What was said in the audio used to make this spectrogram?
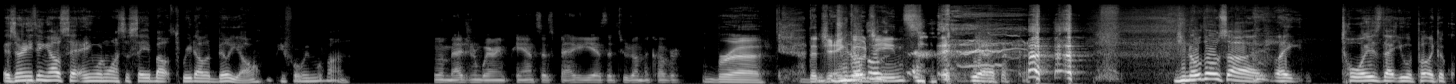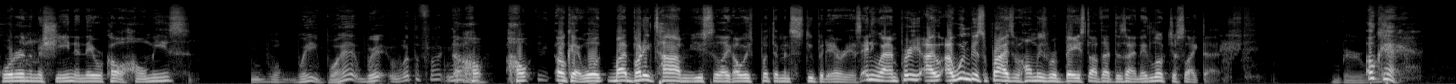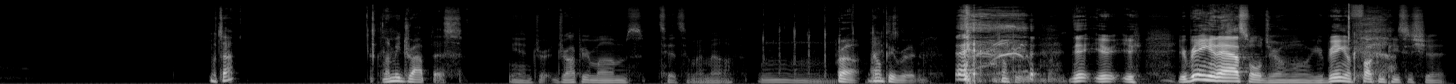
Is there anything else that anyone wants to say about Three Dollar Bill, y'all, before we move on? You imagine wearing pants as baggy as the dude on the cover. Bruh. The Do you know those- jeans. Yeah. you know those uh like toys that you would put like a quarter in the machine and they were called homies? Wait, what? Where, what the fuck? No. Ho- ho- okay, well, my buddy Tom used to like always put them in stupid areas. Anyway, I'm pretty. I, I wouldn't be surprised if homies were based off that design. They look just like that. Bruh. Okay. What's up? Let me drop this, Yeah, dr- drop your mom's tits in my mouth. Mm. bro. Don't be rude. Don't be rude. You're, you're, you're being an asshole, Jomo. You're being a fucking piece of shit.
